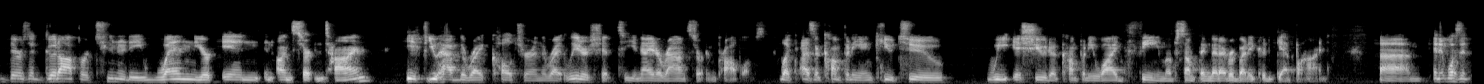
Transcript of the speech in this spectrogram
there's a good opportunity when you're in an uncertain time if you have the right culture and the right leadership to unite around certain problems. Like as a company in Q2, we issued a company wide theme of something that everybody could get behind. Um, and it wasn't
